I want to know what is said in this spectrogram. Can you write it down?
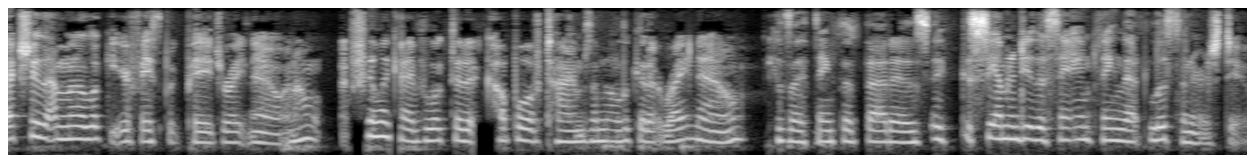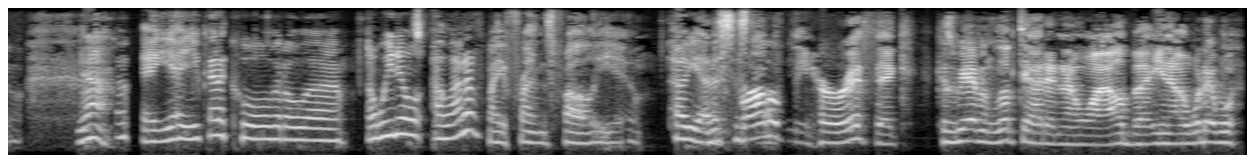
Actually, I'm going to look at your Facebook page right now, and I feel like I've looked at it a couple of times. I'm going to look at it right now because I think that that is. See, I'm going to do the same thing that listeners do. Yeah. Okay. Yeah, you got a cool little. Uh, oh, we know a lot of my friends follow you. Oh yeah, this it's is probably horrific because we haven't looked at it in a while. But you know what? what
